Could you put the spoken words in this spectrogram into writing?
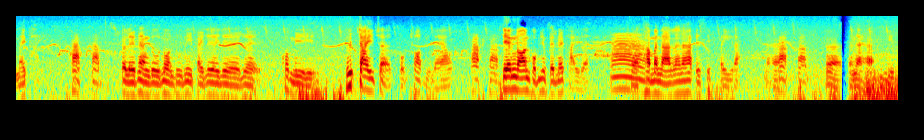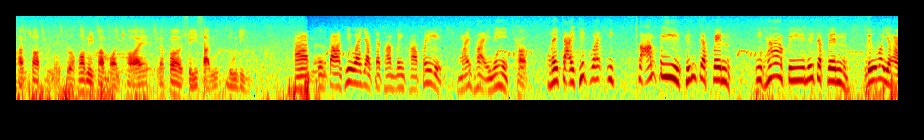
ไม้ไผ่ ครับครับ ก็เลยนั่งดูโน่นดูนี่ไปเรื่อยๆเรื่อยๆก็มีคือใจจะผมชอบอยู่แล้ว ครับครับเตียงนอนผมยังเป็นไม้ไผ่เลยอ่านะทำมานานแล้วนะฮะเป็นสิบปีละ นะฮะครับครับเออนะฮะมีความชอบอยู่ในตัวเพราะมีความอ่อนช้อย แล้วก็สีสันดูดีครับโครงการที่ว่าอยากจะทำเป็นคาเฟ่ไม้ไผ่นี่ ครับ ในใจคิดว่าอีกสามปีถึงจะเป็นอีกห้าปีหรือจะเป็นหรือว่ายังไง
